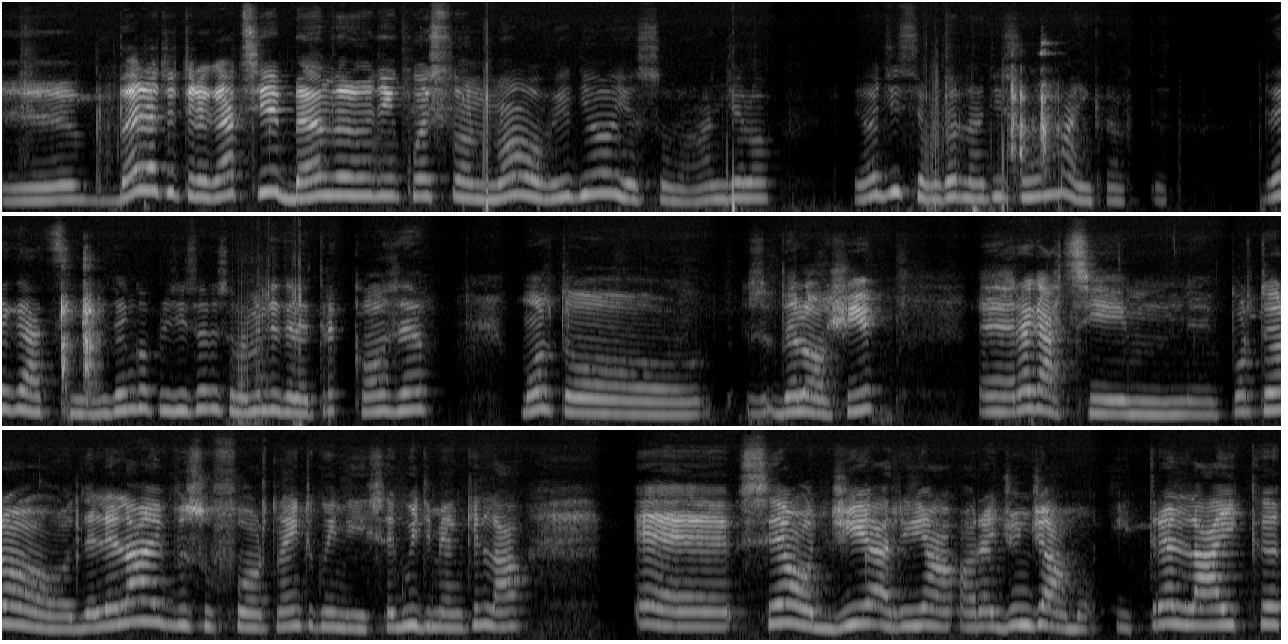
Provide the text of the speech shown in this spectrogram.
Eh, bella a tutti ragazzi e benvenuti in questo nuovo video, io sono Angelo e oggi siamo tornati su Minecraft. Ragazzi vi tengo a precisare solamente delle tre cose molto veloci. Eh, Ragazzi mh, porterò delle live su Fortnite quindi seguitemi anche là. E se oggi arriviamo, raggiungiamo i 3 like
